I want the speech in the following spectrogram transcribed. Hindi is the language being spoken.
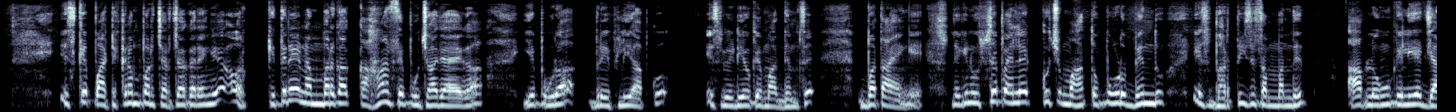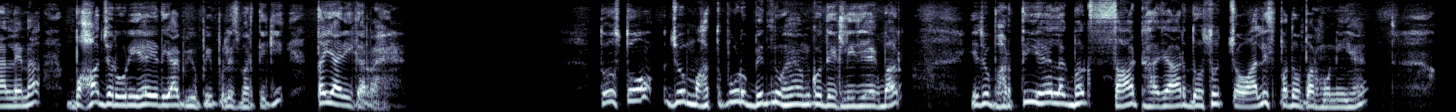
इसके पाठ्यक्रम पर चर्चा करेंगे और कितने नंबर का कहाँ से पूछा जाएगा, ये पूरा ब्रीफली आपको इस वीडियो के माध्यम से बताएँगे। लेकिन उससे पहले कुछ महत्वपूर्ण बिंदु इस भर्ती से संबंधित आप लोगों के लिए जान लेना बहुत ज़रूरी है, यदि आप यूपी पुलिस भर्ती की तैयारी कर रहे हैं। दोस्तों, जो महत्वपूर्ण बिंदु हैं, उनको देख लीजिए एक बार। ये जो भर्ती है, लगभग साठ हज़ार दो सौ चौवालीस पदों पर होनी है।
